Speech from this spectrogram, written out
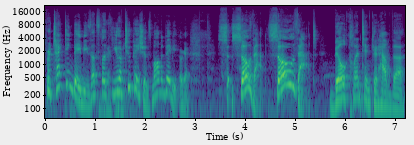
protecting babies. That's like you have two patients, mom and baby. Okay, so, so that so that Bill Clinton could have the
